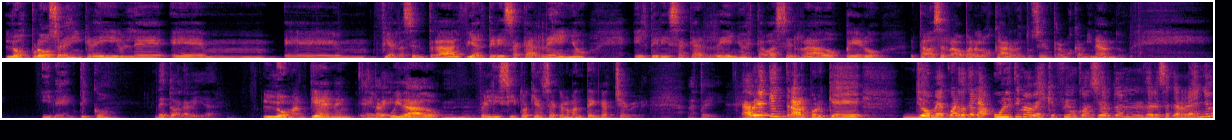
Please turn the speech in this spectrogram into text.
los próceres increíble. em, fui a la central, fui al Teresa Carreño. El Teresa Carreño estaba cerrado, pero estaba cerrado para los carros, entonces entramos caminando. Idéntico. De toda la vida. Lo mantienen, Es está cuidado. Felicito a quien sea que lo mantenga, chévere. Hasta ahí. Habría que entrar porque yo me acuerdo que la última vez que fui a un concierto en el Teresa Carreño,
